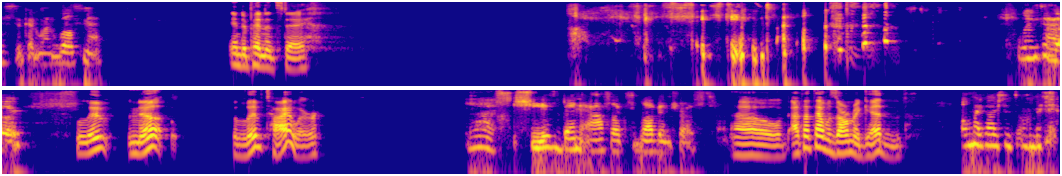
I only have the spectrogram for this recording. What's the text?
this is a good one. Will Smith. Independence Day. Steven Tyler. Liv Tyler. Liv no, Liv Tyler. Yes, she is Ben Affleck's love interest. Oh, I thought that was Armageddon. Oh my gosh, it's Armageddon.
